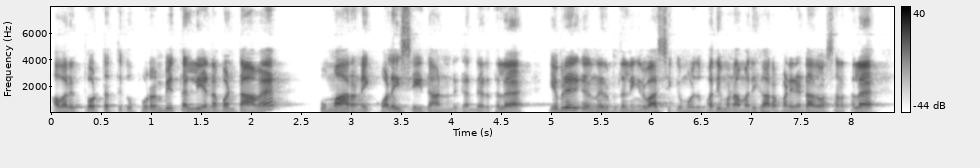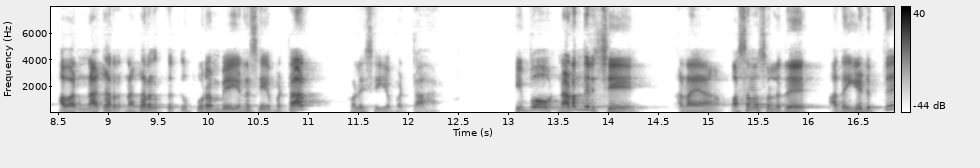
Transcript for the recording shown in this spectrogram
அவர் தோட்டத்துக்கு புறம்பே தள்ளி என்ன பண்ணிட்டான் குமாரனை கொலை செய்தான் இருக்கு அந்த இடத்துல. எபிரேயர்கள் நிருப்பத்தில் நீங்கள் வாசிக்கும் போது பதிமூணாம் அதிகாரம் பன்னிரெண்டாவது வசனத்தில் அவர் நகர் நகரத்துக்கு புறம்பே என்ன செய்யப்பட்டார்? கொலை செய்யப்பட்டார். இப்போ நடந்துருச்சு. ஆனா வசனம் சொல்லுது அதை எடுத்து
